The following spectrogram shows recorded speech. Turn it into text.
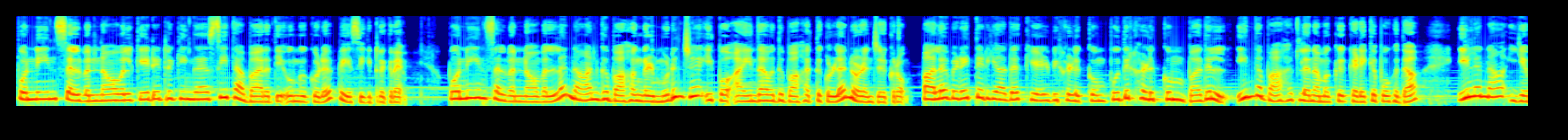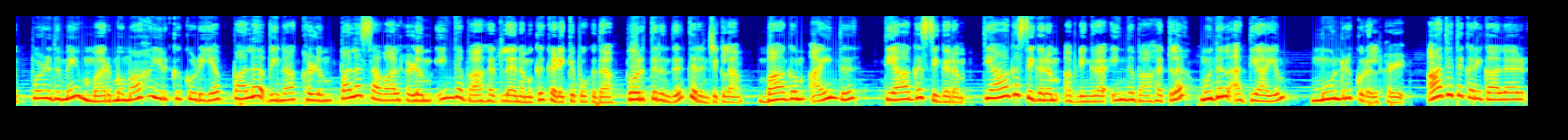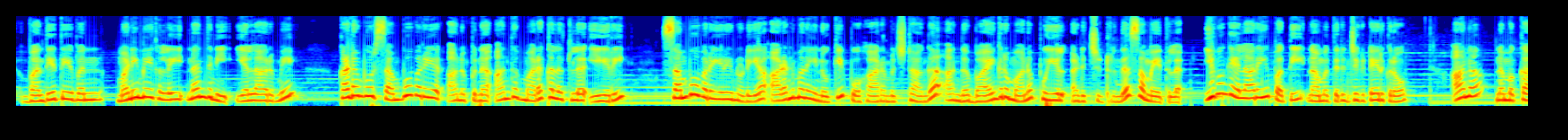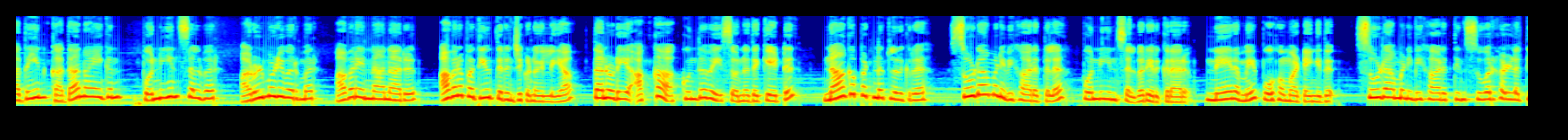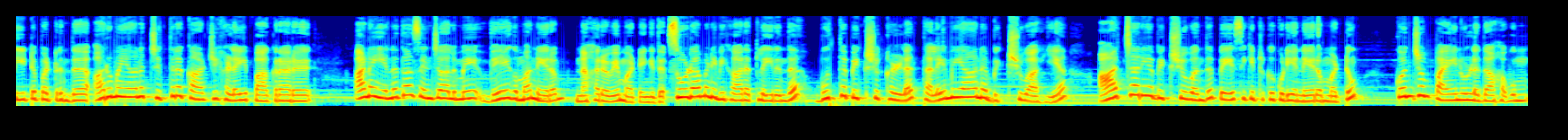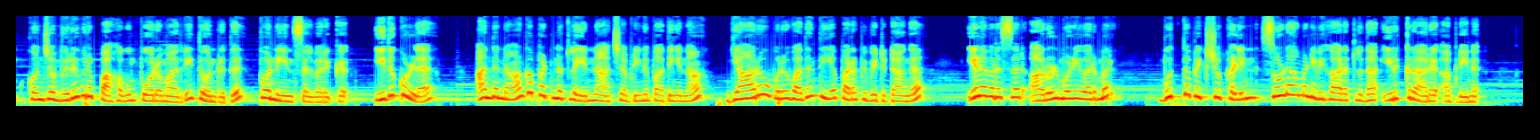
பொன்னியின் செல்வன் நாவல் கேட்டுட்டு இருக்கீங்க சீதா பாரதி உங்க கூட பேசிக்கிட்டு இருக்கிறேன் பொன்னியின் செல்வன் நாவல்ல நான்கு பாகங்கள் முடிஞ்சு இப்போ ஐந்தாவது பாகத்துக்குள்ள நுழைஞ்சிருக்கிறோம். பல விடை தெரியாத கேள்விகளுக்கும் புதிர்களுக்கும் பதில் இந்த பாகத்துல நமக்கு கிடைக்க போகுதா? இல்லனா எப்பொழுதுமே மர்மமாக இருக்கக்கூடிய பல வினாக்களும் பல சவால்களும் இந்த பாகத்துல நமக்கு கிடைக்க போகுதா? பொறுத்திருந்து தெரிஞ்சுக்கலாம். பாகம் ஐந்து தியாக சிகரம். தியாக சிகரம் அப்படிங்கிற இந்த பாகத்துல முதல் அத்தியாயம் மூன்று குரல்கள். ஆதித்த கரிகாலர் வந்தியத்தேவன் மணிமேகலை நந்தினி எல்லாருமே கடம்பூர் சம்புவரையர் அனுப்புன அந்த மரக்கலத்துல ஏறி சம்புவரையரினுடைய அரண்மனையை நோக்கி போக ஆரம்பிச்சிட்டாங்க. அந்த பயங்கரமான புயல் அடிச்சிட்டு இருந்த சமயத்துல. இவங்க எல்லாரையும் பத்தி நாம தெரிஞ்சுக்கிட்டே இருக்கிறோம். ஆனா நம்ம கதையின் கதாநாயகன் பொன்னியின் செல்வர் அருள்மொழிவர்மர் அவர் என்னானாரு அவரை பத்தியும் தெரிஞ்சுக்கணும் இல்லையா? தன்னுடைய அக்கா குந்தவை சொன்னதை கேட்டு நாகப்பட்டினத்துல இருக்கிற சூடாமணி விகாரத்துல பொன்னியின் செல்வர் இருக்கிறாரு. நேரமே போக மாட்டேங்குது. சூடாமணி விகாரத்தின் சுவர்கள்ல தீட்டப்பட்டிருந்த அருமையான சித்திர காட்சிகளை பாக்குறாரு. ஆனா என்னதான் செஞ்சாலுமே வேகமா நேரம் நகரவே மாட்டேங்குது. சூடாமணி விகாரத்துல இருந்த புத்த பிக்ஷுக்கள்ல தலைமையான பிக்ஷுவாகிய ஆச்சாரிய பிக்ஷு வந்து பேசிக்கிட்டு இருக்கக்கூடிய நேரம் மட்டும் கொஞ்சம் பயனுள்ளதாகவும் கொஞ்சம் விறுவிறுப்பாகவும் போற மாதிரி தோன்றுது பொன்னியின் செல்வருக்கு. இதுக்குள்ள அந்த நாகப்பட்டினத்துல என்ன ஆச்சு அப்படின்னு பாத்தீங்கன்னா யாரோ ஒரு வதந்திய பரப்பி விட்டுட்டாங்க. இளவரசர் அருள்மொழிவர்மர் புத்த பிக்ஷுக்களின் சூடாமணி விகாரத்துல தான் இருக்கிறாரு அப்படின்னு.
